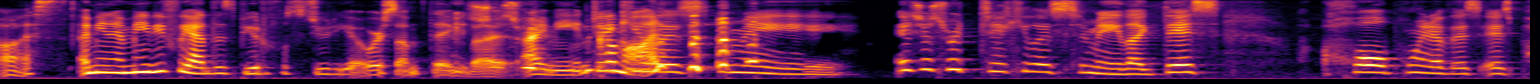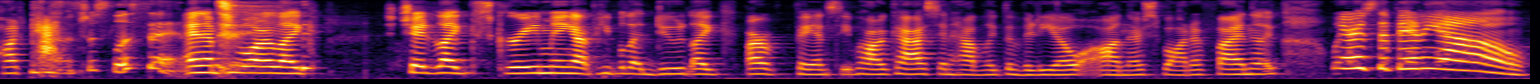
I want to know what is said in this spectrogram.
us. I mean, maybe if we had this beautiful studio or something. but just I mean, come on. ridiculous to me. It's just ridiculous to me. Like this whole point of this is podcast, Yeah, just listen. and then people are like shit, like screaming at people that do like our fancy podcast and have like the video on their Spotify, and they're like, "Where's the video?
